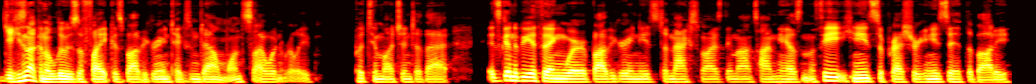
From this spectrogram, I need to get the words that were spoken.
yeah, he's not going to lose a fight because Bobby Green takes him down once. So I wouldn't really put too much into that. It's going to be a thing where Bobby Green needs to maximize the amount of time he has on the feet. He needs to pressure. He needs to hit the body.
